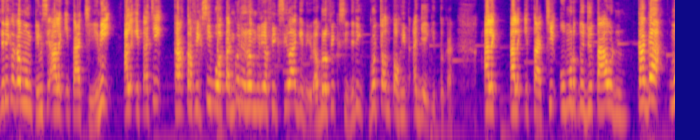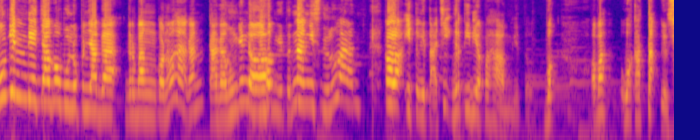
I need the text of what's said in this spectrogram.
Jadi kagak mungkin si Alek Itachi. Ini Alek Itachi karakter fiksi buatan gue di dalam dunia fiksi lagi nih, double fiksi. Jadi gue contohin aja gitu kan. Alek Alek Itachi umur 7 tahun. Kagak mungkin dia jago bunuh penjaga gerbang Konoha kan? Kagak mungkin dong gitu. Nangis duluan. Kalau itu Itachi ngerti dia paham gitu. Wak apa wakata gitu.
